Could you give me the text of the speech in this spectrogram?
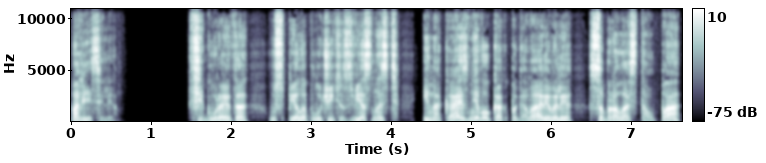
повесили. Фигура эта успела получить известность, и на казнь его, как поговаривали, собралась толпа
